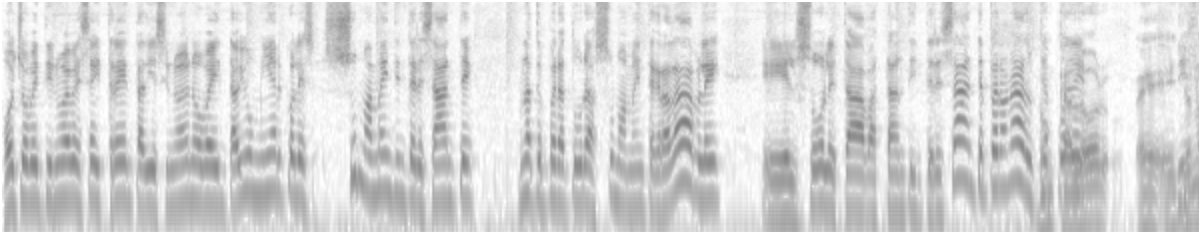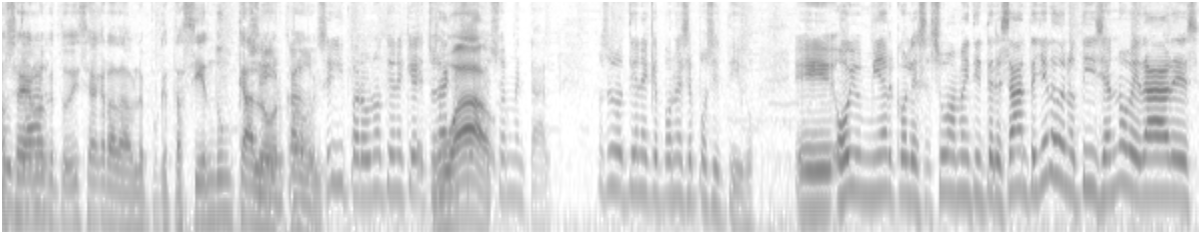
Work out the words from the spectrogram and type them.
829-630-1990. y un miércoles sumamente interesante, una temperatura sumamente agradable. Eh, el sol está bastante interesante, pero nada, usted un puede. calor, eh, yo no sé lo que tú dices agradable porque está haciendo un calor, sí, Sí, pero uno tiene que. Tú sabes que eso, es mental. Entonces uno tiene que ponerse positivo. Eh, hoy un miércoles sumamente interesante, lleno de noticias, novedades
